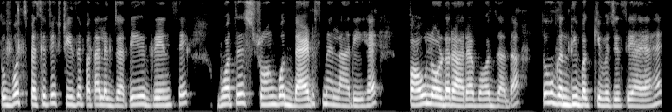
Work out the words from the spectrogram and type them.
तो बहुत स्पेसिफिक चीज़ें पता लग जाती है ग्रेन से बहुत स्ट्रॉन्ग बहुत बैड स्मेल आ रही है फाउल ऑर्डर आ रहा है बहुत ज़्यादा तो वो गंदी बग की वजह से आया है।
